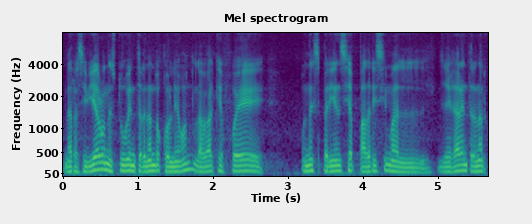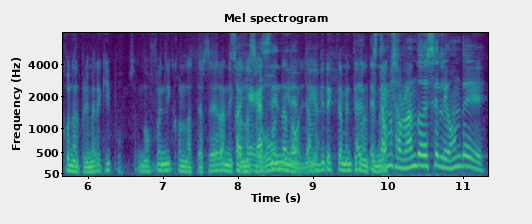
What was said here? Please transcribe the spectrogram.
me recibieron, estuve entrenando con León, la verdad que fue una experiencia padrísima el llegar a entrenar con el primer equipo. O sea, no fue ni con la tercera ni O sea, con la segunda, no, llegué directamente con el primer Estamos hablando de ese león de,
